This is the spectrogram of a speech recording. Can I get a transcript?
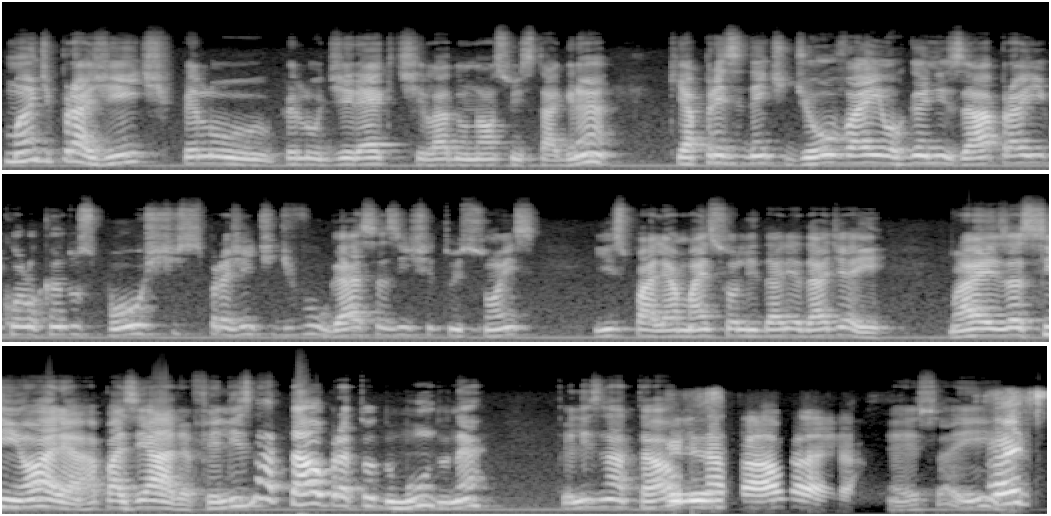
mande para a gente pelo, pelo direct lá do nosso Instagram, que a Presidente Joe vai organizar para ir colocando os posts para a gente divulgar essas instituições e espalhar mais solidariedade aí. Mas assim, olha, rapaziada, Feliz Natal para todo mundo, né? Feliz Natal. Feliz Natal, galera. É isso aí. Antes,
